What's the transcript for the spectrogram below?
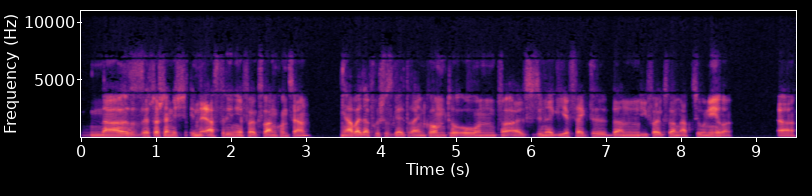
Na, selbstverständlich in erster Linie Volkswagen-Konzern. Ja, weil da frisches Geld reinkommt und als Synergieeffekte dann die Volkswagen-Aktionäre. Ja.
